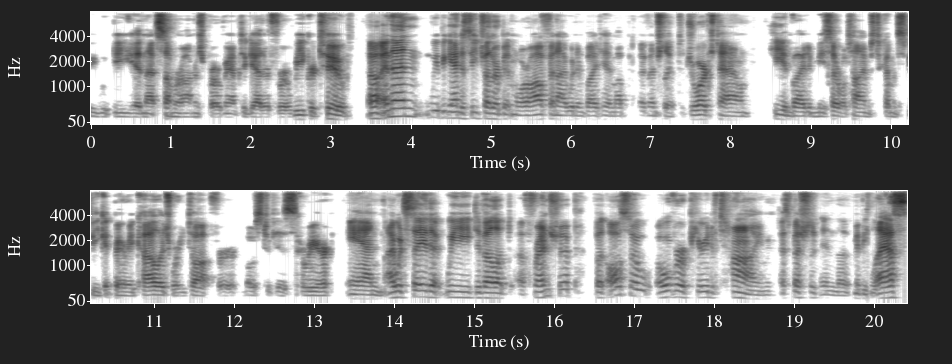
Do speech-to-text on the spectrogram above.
We would be in that summer honors program together for a week or two. Uh, and then we began to see each other a bit more often. I would invite him up, eventually up to Georgetown he invited me several times to come and speak at Berry College, where he taught for most of his career. And I would say that we developed a friendship, but also over a period of time, especially in the maybe last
